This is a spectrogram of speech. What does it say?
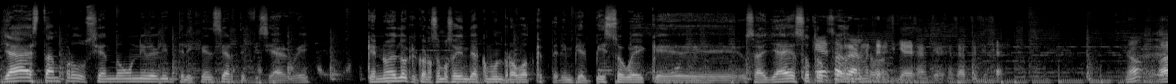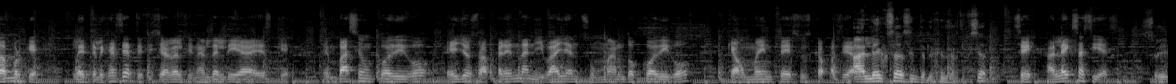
ya están produciendo un nivel de inteligencia artificial, güey. Que no es lo que conocemos hoy en día como un robot que te limpia el piso, güey. Que, o sea, ya es otro Que eso pedo, realmente ni siquiera es inteligencia artificial. ¿No? O sea, porque la inteligencia artificial al final del día es que en base a un código ellos aprendan y vayan sumando código que aumente sus capacidades. Alexa es inteligencia artificial. Sí, Alexa sí es. Sí.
